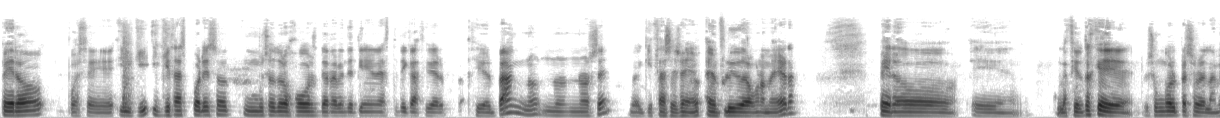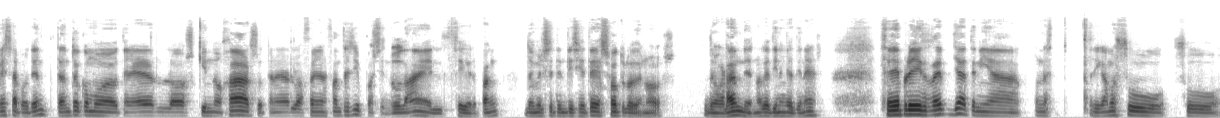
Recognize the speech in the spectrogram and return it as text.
pero pues eh, y, quizás por eso muchos de los juegos de repente tienen la estética ciber, cyberpunk, ¿no? ¿no? No, sé, quizás eso ha influido de alguna manera, pero eh, lo cierto es que es un golpe sobre la mesa potente, tanto como tener los Kingdom Hearts o tener los Final Fantasy, pues sin duda el Cyberpunk 2077 es otro de los, de los grandes, ¿no? Que tienen que tener. CD Projekt Red ya tenía digamos su, su,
